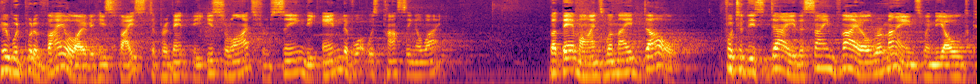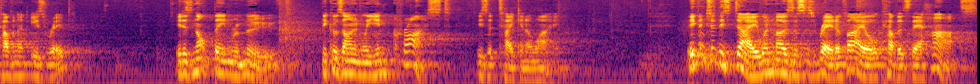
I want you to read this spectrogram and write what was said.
who would put a veil over his face to prevent the Israelites from seeing the end of what was passing away. But their minds were made dull, for to this day the same veil remains when the Old Covenant is read. It has not been removed because only in Christ is it taken away. Even to this day, when Moses is read, a veil covers their hearts.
